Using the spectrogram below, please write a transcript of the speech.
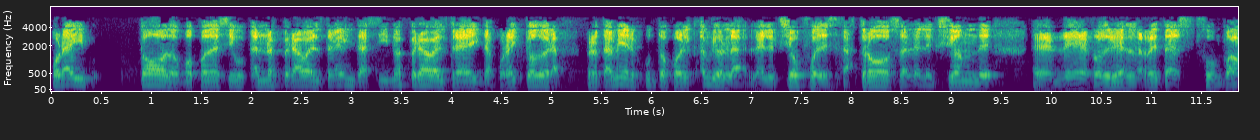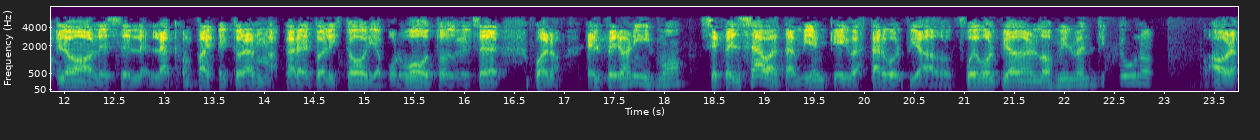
por ahí todo, vos podés decir, no esperaba el 30, sí, no esperaba el 30, por ahí todo era, pero también junto con el cambio la, elección fue desastrosa, la elección de, eh, de Rodríguez Larreta fue un papelón, es la campaña electoral más cara de toda la historia, por voto, debe ser. Bueno, el peronismo se pensaba también que iba a estar golpeado, fue golpeado en el 2021, ahora,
